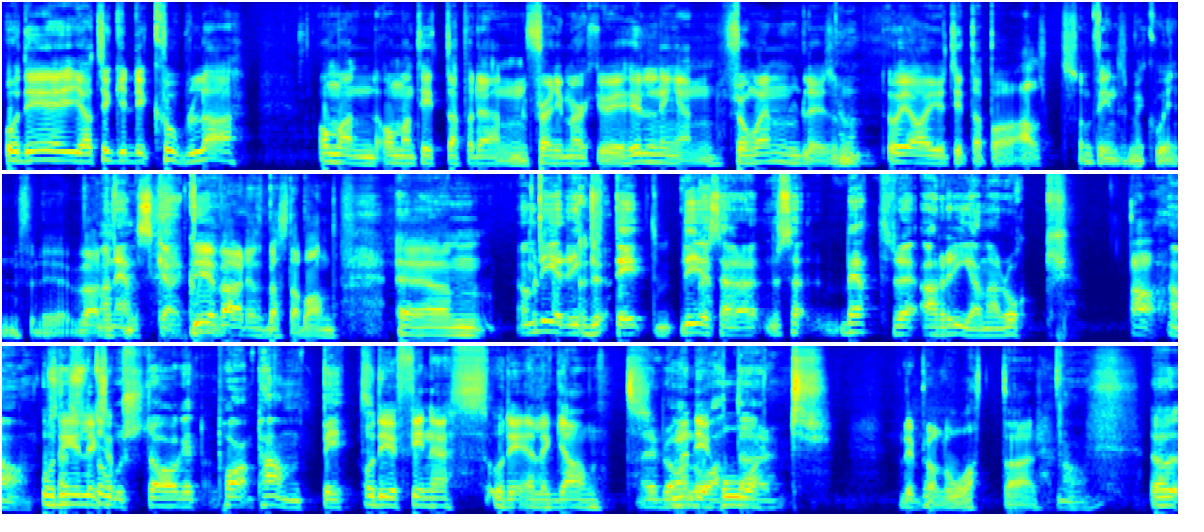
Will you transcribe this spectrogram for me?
Och det är, jag tycker det är coola om man, om man tittar på den Freddie Mercury-hyllningen från Wembley. Som, Och jag har ju tittat på allt som finns med Queen. För det är världens, Man älskar Det är Queen. världens bästa band. Ehm, Ja, men det är riktigt, det är så här, så här bättre arenarock. Ja. Ja, Och det är liksom- storslaget, pa- pampigt. Och det är finess och det är elegant. Det är bra men det är låtar. hårt. Det är bra låtar. Ja. Ja,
